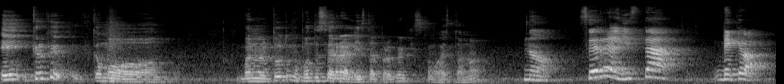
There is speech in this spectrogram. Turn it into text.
Sí. Y creo que, como, bueno, tu último punto es ser realista, pero creo que es como esto, ¿no? No, ser realista, ¿de qué va?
